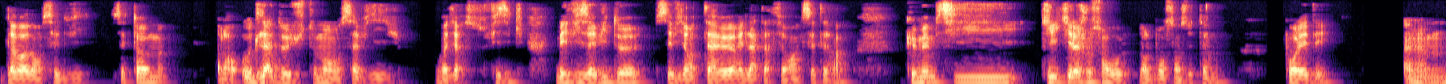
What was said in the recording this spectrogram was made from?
d'avoir dans cette vie cet homme. Alors au-delà de justement sa vie, on va dire physique, mais vis-à-vis de ses vies antérieures et de l'interférent, etc. Que même si qu'il a joué son rôle dans le bon sens du terme pour l'aider. Euh,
